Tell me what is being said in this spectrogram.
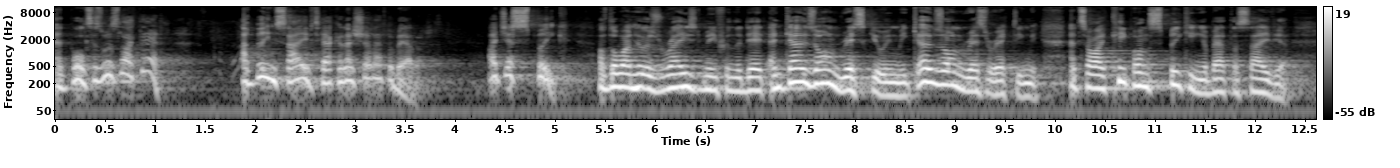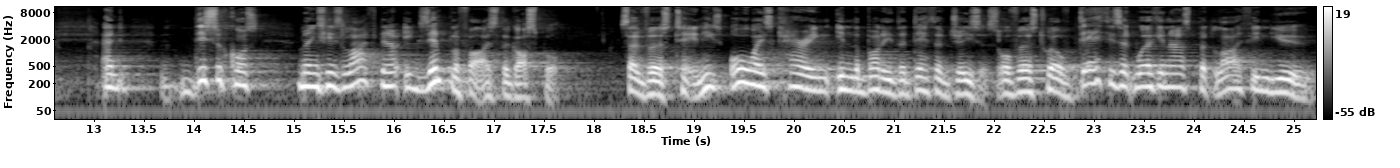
And Paul says, Well, it's like that. I've been saved, how can I shut up about it? I just speak of the one who has raised me from the dead and goes on rescuing me, goes on resurrecting me. And so I keep on speaking about the Saviour. And this, of course, means his life now exemplifies the gospel. So, verse 10, he's always carrying in the body the death of Jesus. Or verse 12, death is at work in us, but life in you.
